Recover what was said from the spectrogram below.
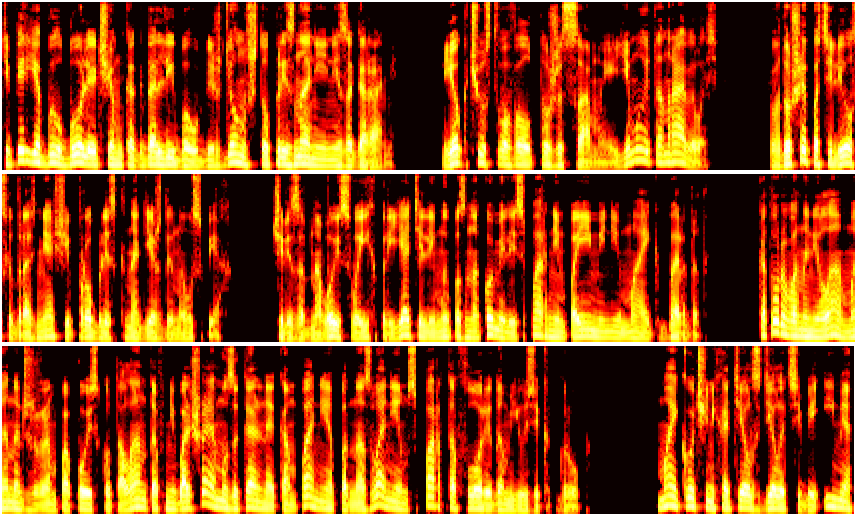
Теперь я был более чем когда-либо убежден, что признание не за горами. Йог чувствовал то же самое, ему это нравилось. В душе поселился дразнящий проблеск надежды на успех. Через одного из своих приятелей мы познакомились с парнем по имени Майк Бердет, которого наняла менеджером по поиску талантов небольшая музыкальная компания под названием Sparta Florida Music Group. Майк очень хотел сделать себе имя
